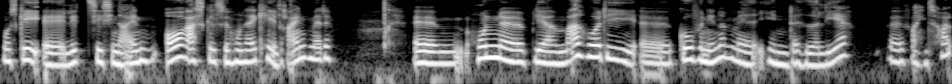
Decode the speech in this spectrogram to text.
Måske øh, lidt til sin egen overraskelse. Hun havde ikke helt regnet med det. Øhm, hun øh, bliver meget hurtigt øh, gode veninder med en, der hedder Lea øh, fra hendes hold.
